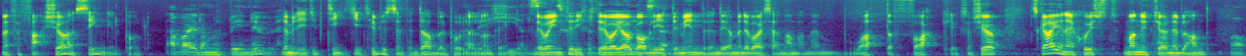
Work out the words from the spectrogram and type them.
Men för fan, kör en single pull. Ja, vad är de uppe i nu? Nej, men det är typ 10 000 för double pull Ja, eller någonting. Det var inte riktigt, det var, jag gav lite mindre än det, men det var ju såhär, man bara, men what the fuck liksom. Köp. Skyen är schysst, man nyttjar den ibland. Ja.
